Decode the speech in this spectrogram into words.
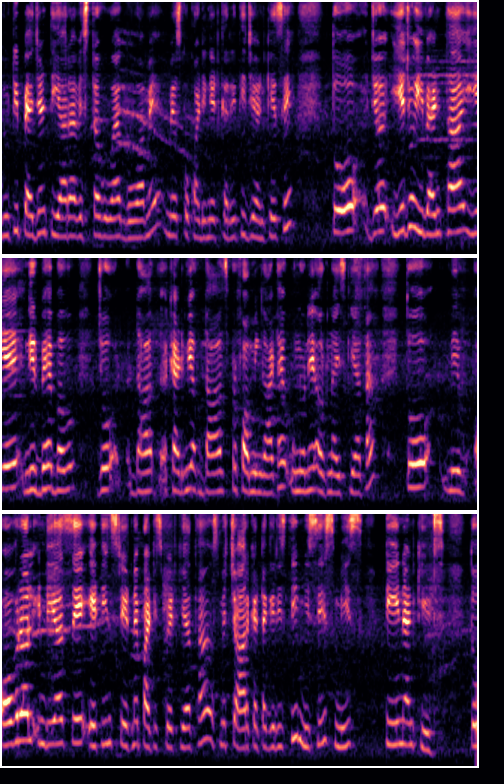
ब्यूटी पेजेंट टियारा विस्टा हुआ है गोवा में मैं उसको कोऑर्डिनेट कर रही थी जे से। तो जो ये जो इवेंट था ये निर्भय भव जो academy of dance performing art है उन्होंने ऑर्गेनाइज़ किया था। तो ओवरऑल इंडिया से 18 स्टेट ने पार्टिसिपेट किया था। उसमें चार कैटेगरीज थी Mrs Miss teen and kids तो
